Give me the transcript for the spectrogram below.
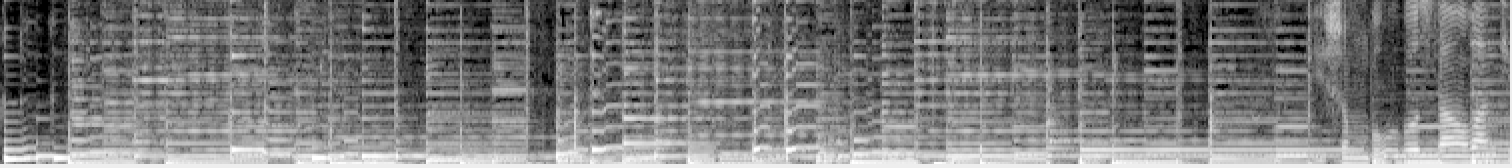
一生不过三万天，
